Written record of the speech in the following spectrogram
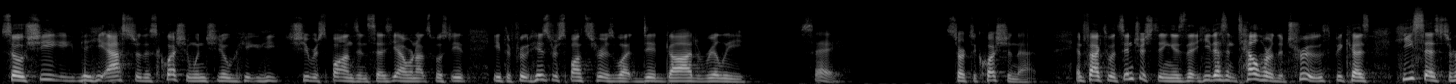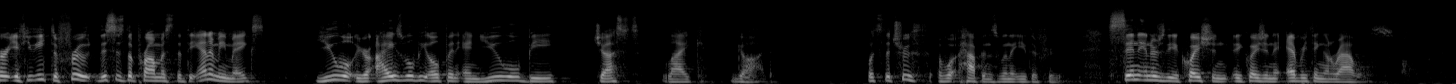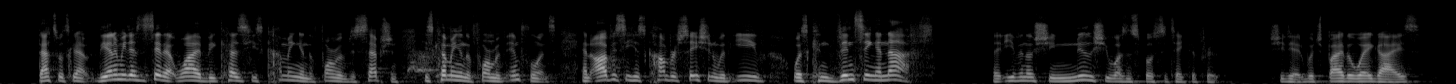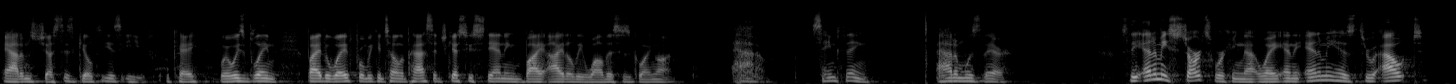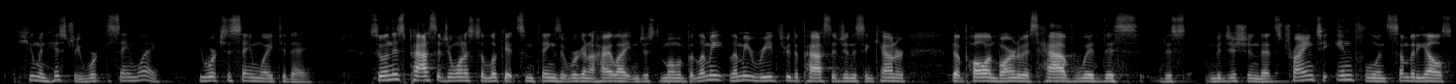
So she, he asks her this question when she, you know, he, he, she responds and says, Yeah, we're not supposed to eat, eat the fruit. His response to her is what? Did God really say? Start to question that. In fact, what's interesting is that he doesn't tell her the truth because he says to her, If you eat the fruit, this is the promise that the enemy makes. You will, your eyes will be open and you will be just like God. What's the truth of what happens when they eat the fruit? Sin enters the equation, equation and everything unravels. That's what's going to happen. The enemy doesn't say that. Why? Because he's coming in the form of deception. He's coming in the form of influence. And obviously, his conversation with Eve was convincing enough that even though she knew she wasn't supposed to take the fruit, she did. Which, by the way, guys, Adam's just as guilty as Eve, okay? We always blame. By the way, from we can tell in the passage, guess who's standing by idly while this is going on? Adam. Same thing. Adam was there. So the enemy starts working that way, and the enemy has throughout human history worked the same way. He works the same way today. So in this passage, I want us to look at some things that we're going to highlight in just a moment. But let me let me read through the passage in this encounter that Paul and Barnabas have with this, this magician that's trying to influence somebody else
